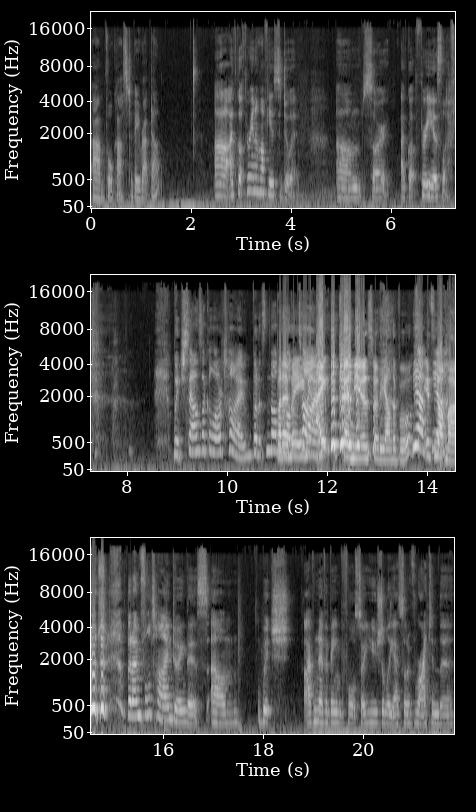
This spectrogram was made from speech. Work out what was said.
um, forecast to be wrapped up? Uh, I've got three and a half years to do it, um, so I've got three years left. Which sounds like a lot of time, but it's not But a I lot mean, of time. eight to ten years for the other book. Yeah, it's yeah. not much. but I'm full time doing this, um, which I've never been before. So usually I sort of write in the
